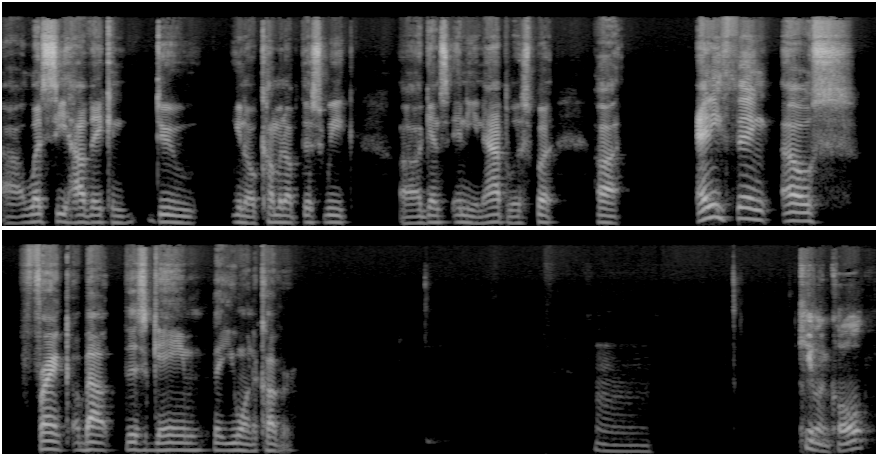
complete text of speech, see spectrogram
Uh, let's see how they can do, you know, coming up this week uh, against Indianapolis. But uh, anything else, Frank, about this game that you want to cover? Hmm. Keelan Cole,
